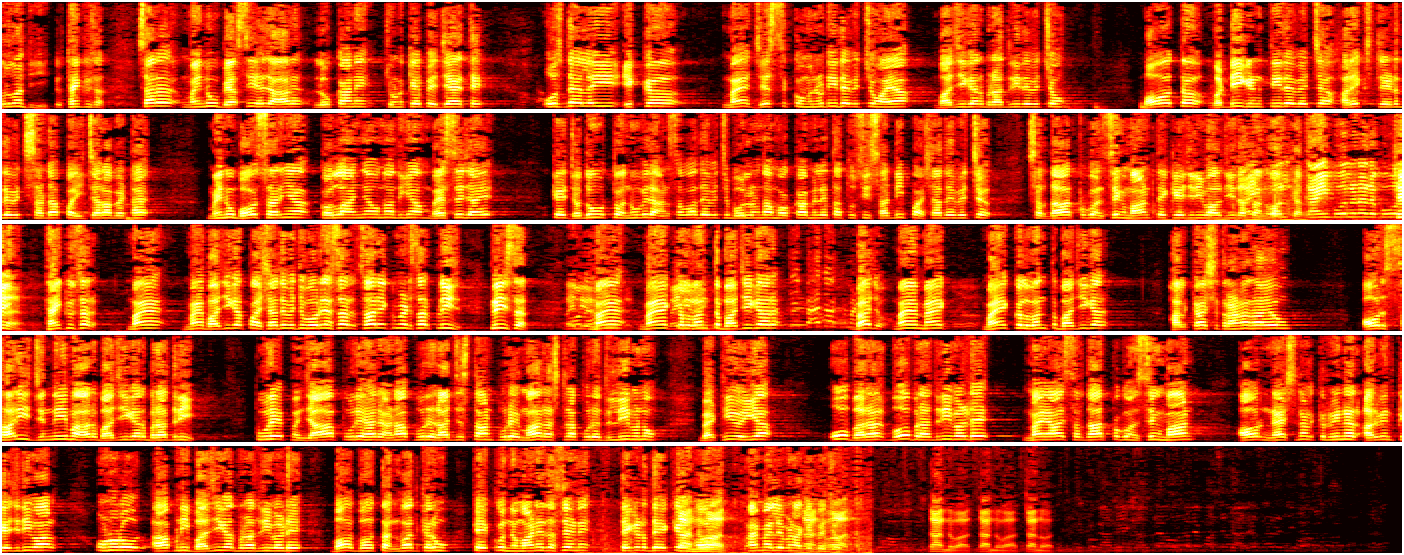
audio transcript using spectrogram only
ਕੁਲਵੰਤ ਜੀ। Thank you sir sir ਮੈਨੂੰ 82000 ਲੋਕਾਂ ਨੇ ਚੁਣ ਕੇ ਭੇਜਿਆ ਇੱਥੇ। ਉਸ ਦੇ ਲਈ ਇੱਕ ਮੈਂ ਜਿਸ ਕਮਿਊਨਿਟੀ ਦੇ ਵਿੱਚੋਂ ਆਇਆ ਬਾਜੀਗਰ ਬਰਾਦਰੀ ਦੇ ਵਿੱਚੋਂ ਬਹੁਤ ਵੱਡੀ ਗਿਣਤੀ ਦੇ ਵਿੱਚ ਹਰ ਇੱਕ ਸਟੇਟ ਦੇ ਵਿੱਚ ਸਾਡਾ ਭਾਈਚਾਰਾ ਬੈਠਾ ਹੈ। ਮੈਨੂੰ ਬਹੁਤ ਸਾਰੀਆਂ ਕਾਲਾਂ ਆਈਆਂ ਉਹਨਾਂ ਦੀਆਂ ਮੈਸੇਜ ਆਏ ਕਿ ਜਦੋਂ ਤੁਹਾਨੂੰ ਵਿਧਾਨ ਸਭਾ ਦੇ ਵਿੱਚ ਬੋਲਣ ਦਾ ਮੌਕਾ ਮਿਲੇ ਤਾਂ ਤੁਸੀਂ ਸਾਡੀ ਭਾਸ਼ਾ ਦੇ ਵਿੱਚ ਸਰਦਾਰ ਭਗਵੰਤ ਸਿੰਘ ਮਾਨ ਤੇ ਕੇਜਰੀਵਾਲ ਜੀ ਦਾ ਧੰਨਵਾਦ ਕਰਦਾ ਕਾਈ ਬੋਲਣਾ ਤੇ ਬੋਲ ਥੈਂਕ ਯੂ ਸਰ ਮੈਂ ਮੈਂ ਬਾਜੀਗਰ ਭਾਸ਼ਾ ਦੇ ਵਿੱਚ ਬੋਲ ਰਿਹਾ ਸਰ ਸਰ ਇੱਕ minute sir please please sir ਮੈਂ ਮੈਂ ਕੁਲਵੰਤ ਬਾਜੀਗਰ ਬਾਜੋ ਮੈਂ ਮੈਂ ਮੈਂ ਕੁਲਵੰਤ ਬਾਜੀਗਰ ਹਲਕਾ ਸ਼ਤਰਾਣਾ ਦਾ ਹਾਂ ਔਰ ਸਾਰੀ ਜਿੰਨੀ ਮਾਰ ਬਾਜੀਗਰ ਬਰਾਦਰੀ ਪੂਰੇ ਪੰਜਾਬ ਪੂਰੇ ਹਰਿਆਣਾ ਪੂਰੇ ਰਾਜਸਥਾਨ ਪੂਰੇ ਮਹਾਰਾਸ਼ਟਰ ਪੂਰੇ ਦਿੱਲੀ ਵੱਲੋਂ ਬੈਠੀ ਹੋਈ ਆ ਉਹ ਉਹ ਬਰਾਦਰੀ ਵੱਲਡੇ ਮੈਂ ਅੱਜ ਸਰਦਾਰ ਭਗਵੰਤ ਸਿੰਘ ਮਾਨ ਔਰ ਨੈਸ਼ਨਲ ਕਨਵੀਨਰ ਅਰਵਿੰਦ ਕੇਜਰੀਵਾਲ ਉਹਨਾਂ ਨੂੰ ਆਪਣੀ ਬਾਜੀਗਰ ਬਰਾਦਰੀ ਵੱਲਡੇ ਬਹੁਤ ਬਹੁਤ ਧੰਨਵਾਦ ਕਰੂੰ ਕਿ ਕੋ ਨਵਾਣੇ ਦੱਸੇ ਨੇ ਟਿਕਟ ਦੇ ਕੇ ਐਮਐਲਏ ਬਣਾ ਕੇ ਭੇਜੋ। ਧੰਨਵਾਦ ਧੰਨਵਾਦ ਧੰਨਵਾਦ।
